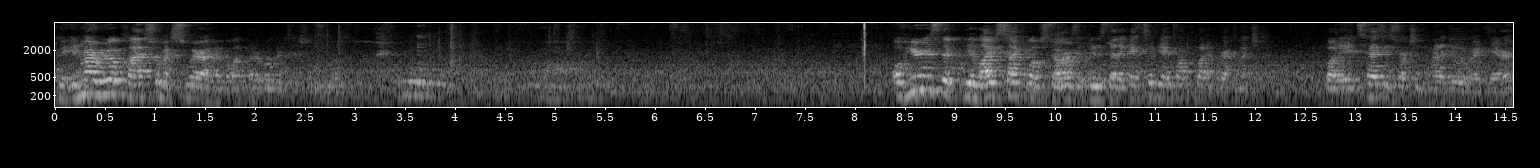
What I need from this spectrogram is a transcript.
Okay, in my real classroom, I swear I have a lot better organizational skills. Oh, here is the, the life cycle of stars, the kinesthetic activity I talked about, I forgot to mention it. But it has instructions on how to do it right there.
